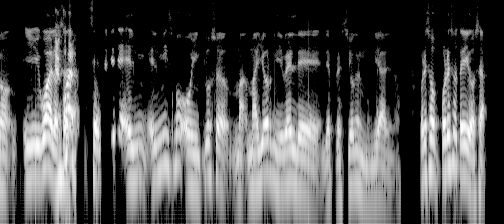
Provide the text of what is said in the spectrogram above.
con- igual, o sea, se, tiene el, el mismo o incluso ma- mayor nivel de, de presión en el Mundial, ¿no? Por eso, por eso te digo, o sea,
